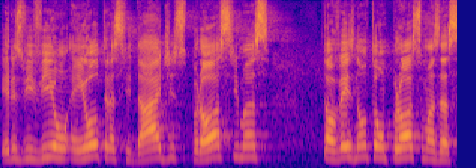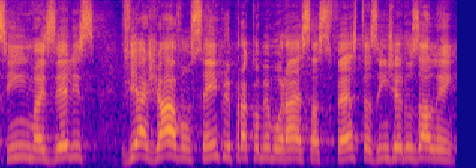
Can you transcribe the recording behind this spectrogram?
eles viviam em outras cidades próximas, talvez não tão próximas assim, mas eles viajavam sempre para comemorar essas festas em Jerusalém.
